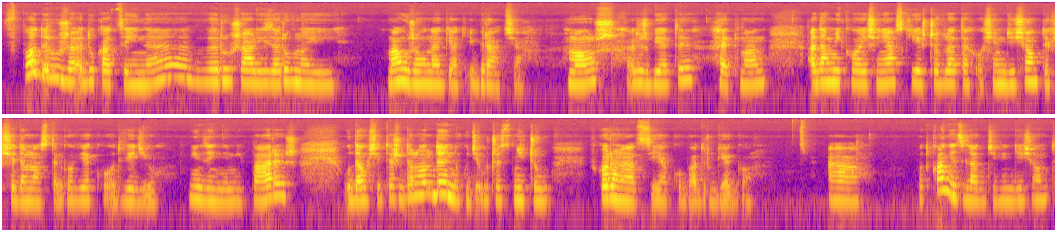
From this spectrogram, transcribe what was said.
W podróże edukacyjne wyruszali zarówno jej małżonek, jak i bracia. Mąż Elżbiety, hetman Adam Mikołaj Sieniawski jeszcze w latach 80. XVII wieku odwiedził m.in. Paryż, udał się też do Londynu, gdzie uczestniczył w koronacji Jakuba II. A pod koniec lat 90.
